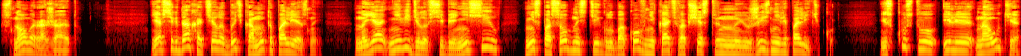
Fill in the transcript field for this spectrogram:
снова рожают. Я всегда хотела быть кому-то полезной, но я не видела в себе ни сил, ни способностей глубоко вникать в общественную жизнь или политику. Искусству или науке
